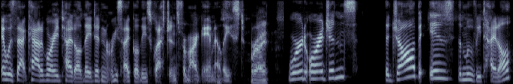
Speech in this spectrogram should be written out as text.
it was that category title. They didn't recycle these questions from our game, at least. Right. Word origins The Job is the movie title.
